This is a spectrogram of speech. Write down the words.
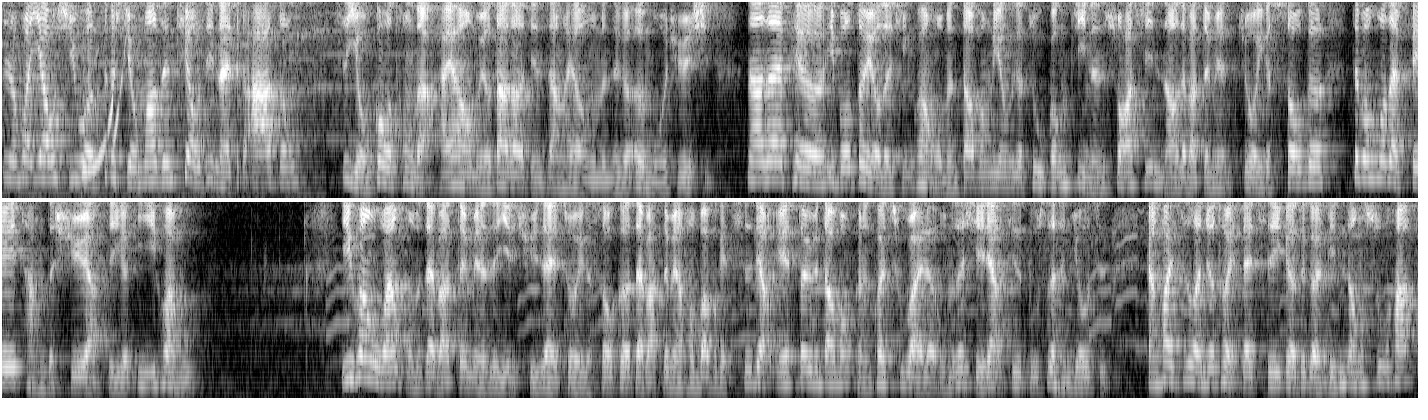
这的话要挟我，这个熊猫真跳进来，这个阿忠是有够痛的。还好我们有大刀减伤，还有我们这个恶魔觉醒。那再配合一波队友的情况，我们刀锋利用这个助攻技能刷新，然后再把对面做一个收割。这波货战非常的削啊，是一个一换五，一换五完，我们再把对面的这野区再做一个收割，再把对面的红 buff 给吃掉。因为对面刀锋可能快出来了，我们的血量其实不是很优质，赶快吃完就退，再吃一个这个玲珑苏哈，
